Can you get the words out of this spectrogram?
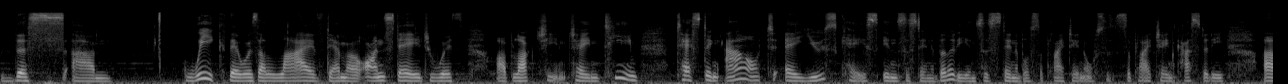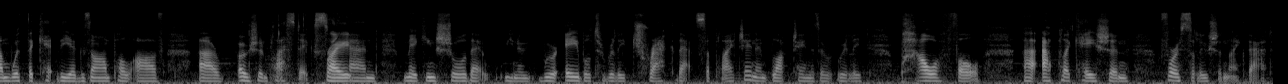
this um, week, there was a live demo on stage with our blockchain team testing out a use case in sustainability, in sustainable supply chain or su supply chain custody, um, with the, the example of uh, ocean plastics, right. and making sure that you know we're able to really track that supply chain. And blockchain is a really powerful uh, application for a solution like that.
